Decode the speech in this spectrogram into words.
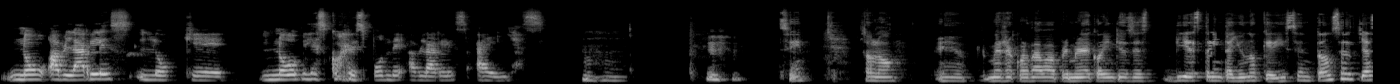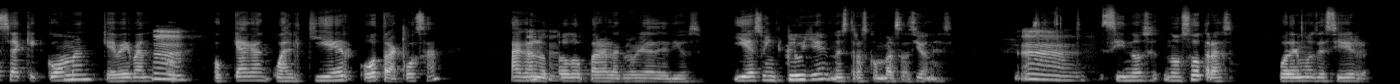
no hablarles lo que no les corresponde hablarles a ellas. Sí, solo eh, me recordaba 1 Corintios 10, 31 que dice entonces, ya sea que coman, que beban o, mm. que hagan cualquier otra cosa, háganlo todo para la gloria de Dios. Y eso incluye nuestras conversaciones. Mm. Si nos, nosotras podemos decir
